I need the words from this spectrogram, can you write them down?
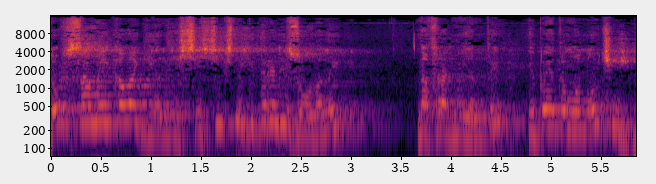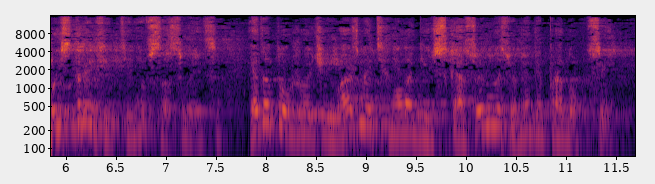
То же самое и коллаген, есть частично гидролизованный на фрагменты, и поэтому он очень быстро и эффективно всасывается. Это тоже очень важная технологическая особенность вот этой продукции –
